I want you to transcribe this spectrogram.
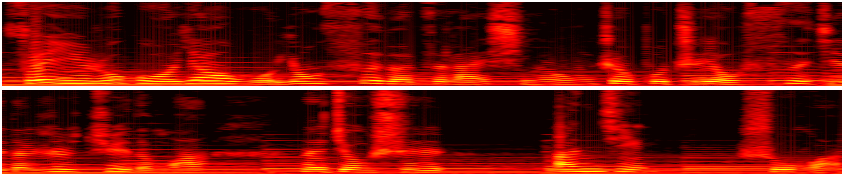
所以，如果要我用四个字来形容这部只有四集的日剧的话，那就是安静、舒缓。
